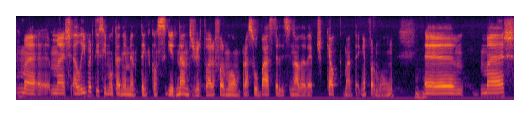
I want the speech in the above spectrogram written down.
Ma- Mas, a Liberty simultaneamente tem que conseguir não desvirtuar a Fórmula 1 para a sua base tradicional de adeptos, que é o que mantém a Fórmula 1. Uhum. Uh, mas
